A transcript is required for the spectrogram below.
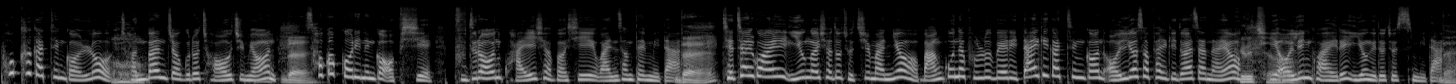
포크 같은 걸로 어. 전반적으로 저어주면 네. 서걱거리는 거 없이 부드러운 과일 셔벗이 완성됩니다. 네. 제철 과일 이용하셔도 좋지만요. 망고나 블루베리, 딸기 같은 건 얼려서 팔기도 하잖아요. 그렇죠. 이 얼린 과일을 이용해도 좋습니다. 네.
